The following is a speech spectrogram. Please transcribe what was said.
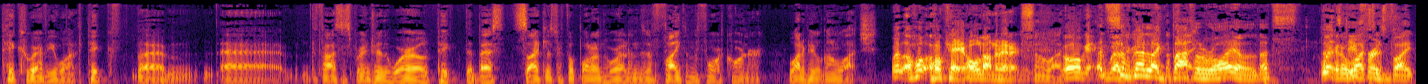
pick whoever you want. Pick um, uh, the fastest sprinter in the world. Pick the best cyclist or footballer in the world, and there's a fight in the fourth corner. What are people going to watch? Well, ho- okay, hold on a minute. Gonna watch. Okay, That's well, some kind of like battle fight. royal. That's They're that's going to watch different. this fight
